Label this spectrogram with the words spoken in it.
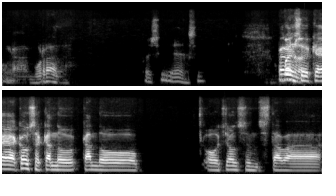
unha borrada. Pois sí, é así. Pero bueno, é que a cousa cando, cando o Johnson estaba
